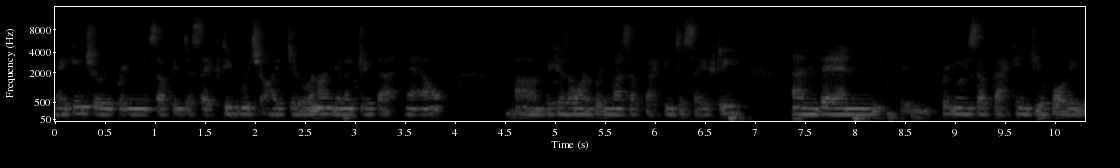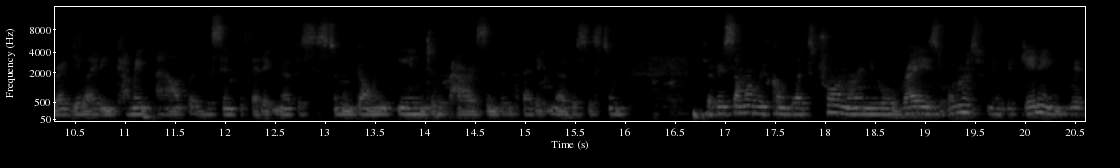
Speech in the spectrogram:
making sure you're bringing yourself into safety, which I do, and I'm going to do that now um, because I want to bring myself back into safety and then bringing yourself back into your body, regulating, coming out of the sympathetic nervous system and going into the parasympathetic nervous system. So, if you're someone with complex trauma and you were raised almost from the beginning with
